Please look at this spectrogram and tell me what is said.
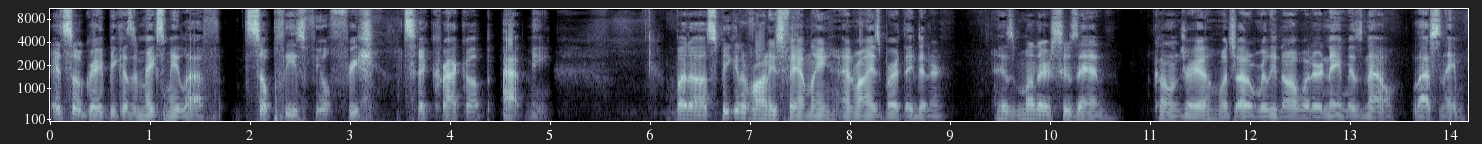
it's so great because it makes me laugh. So please feel free to crack up at me. But uh, speaking of Ronnie's family and Ronnie's birthday dinner, his mother Suzanne Colandrea, which I don't really know what her name is now, last name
